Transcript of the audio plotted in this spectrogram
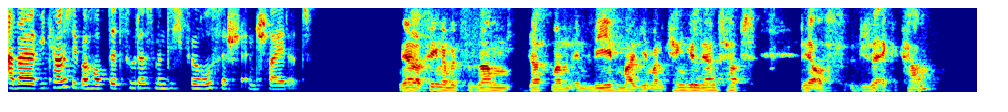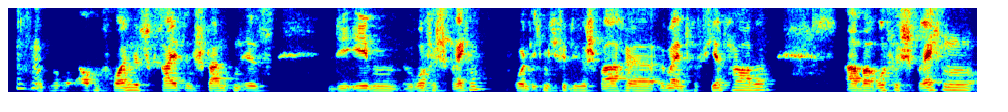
Aber wie kam es überhaupt dazu, dass man sich für Russisch entscheidet? Ja, das hing damit zusammen, dass man im Leben mal jemanden kennengelernt hat, der aus dieser Ecke kam mhm. und somit auch ein Freundeskreis entstanden ist, die eben Russisch sprechen und ich mich für diese Sprache immer interessiert habe. Aber Russisch sprechen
